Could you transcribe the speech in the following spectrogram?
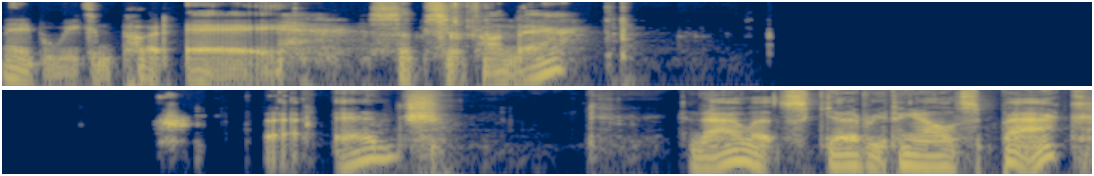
Maybe we can put a subsurf on there. That edge. Now let's get everything else back.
